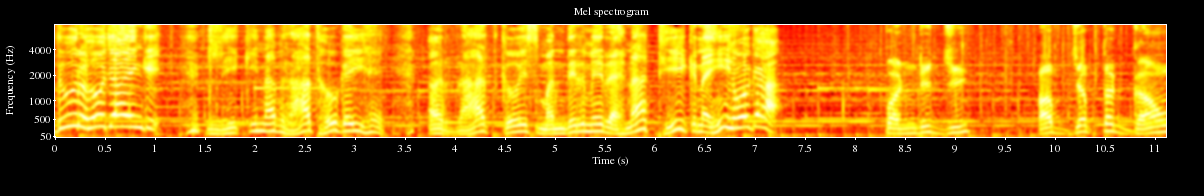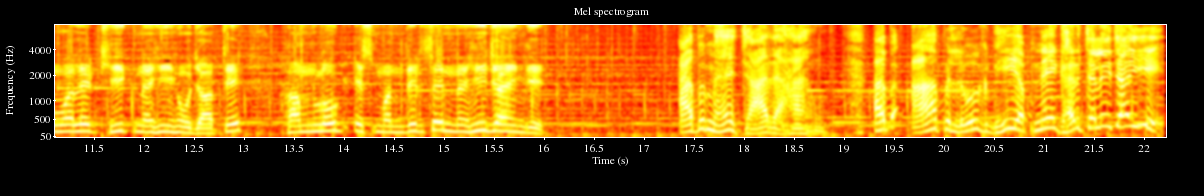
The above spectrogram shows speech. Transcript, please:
दूर हो जाएँगे। लेकिन अब रात हो गई है और रात को इस मंदिर में रहना ठीक नहीं होगा। पंडित जी अब जब तक गाँव वाले ठीक नहीं हो जाते हम लोग इस मंदिर से नहीं जाएँगे। अब मैं जा रहा हूँ। अब आप लोग भी अपने घर चले जाइए।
